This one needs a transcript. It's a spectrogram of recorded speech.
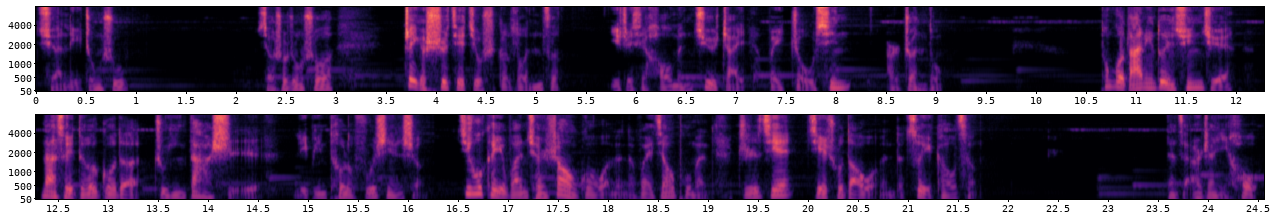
权力中枢。小说中说，这个世界就是个轮子。以这些豪门巨宅为轴心而转动。通过达林顿勋爵，纳粹德国的驻英大使里宾特洛夫先生几乎可以完全绕过我们的外交部门，直接接触到我们的最高层。但在二战以后，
